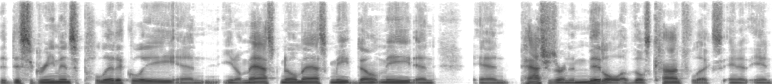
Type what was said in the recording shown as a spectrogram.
the disagreements politically and you know mask no mask meet don't meet and and pastors are in the middle of those conflicts and and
